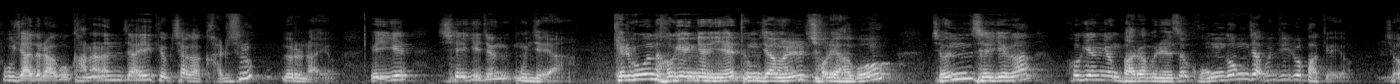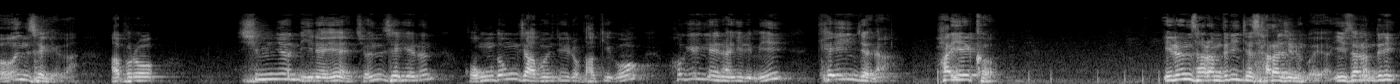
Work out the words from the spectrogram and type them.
부자들하고 가난한 자의 격차가 갈수록 늘어나요. 그러니까 이게 세계적 문제야. 결국은 허경영의 등장을 초래하고 전 세계가 허경영 바람을 해서 공동 자본주의로 바뀌어요. 전 세계가. 앞으로 10년 이내에 전 세계는 공동 자본주의로 바뀌고 허경영이라는 이름이 케인제나 하이에커 이런 사람들이 이제 사라지는 거예요. 이 사람들이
